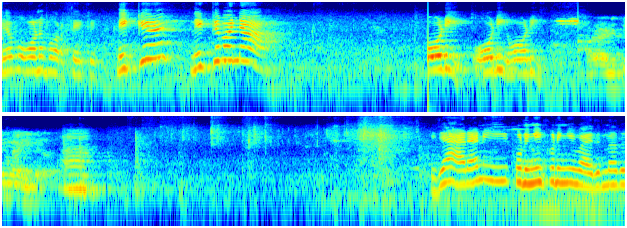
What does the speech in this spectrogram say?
ഏ പോണ് പുറത്തേക്ക്. നിക്ക് നിക്ക് പൊന്നാ. ഓടി ഓടി ഓടി. ആ. ഇത് ആരാണ് ഈ കുടുങ്ങി കുടുങ്ങി വരുന്നത്.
